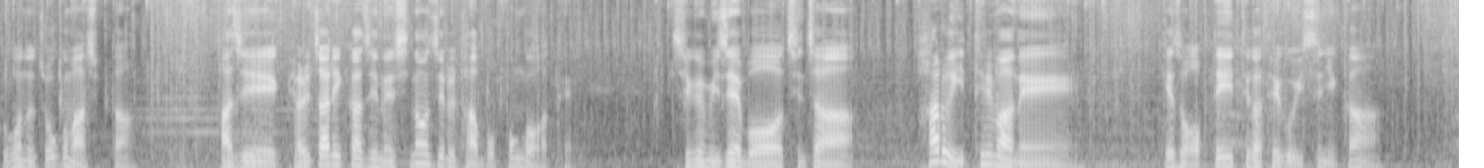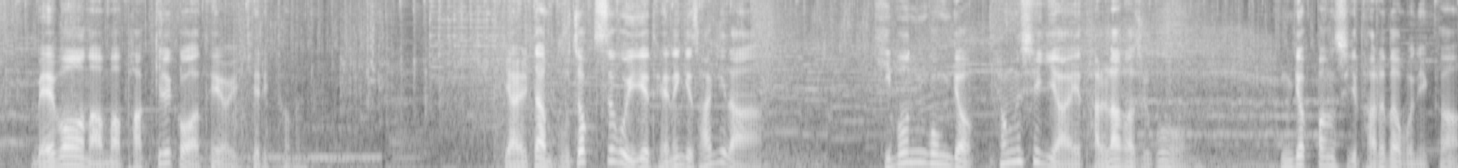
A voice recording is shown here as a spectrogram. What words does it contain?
그거는 조금 아쉽다 아직 별자리까지는 시너지를 다 못 본 것 같아 지금 이제 뭐 진짜 하루 이틀 만에 계속 업데이트가 되고 있으니까 매번 아마 바뀔 것 같아요 이 캐릭터는. 야 일단 무적 쓰고 이게 되는 게 사기다. 기본 공격 형식이 아예 달라가지고 공격 방식이 다르다 보니까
